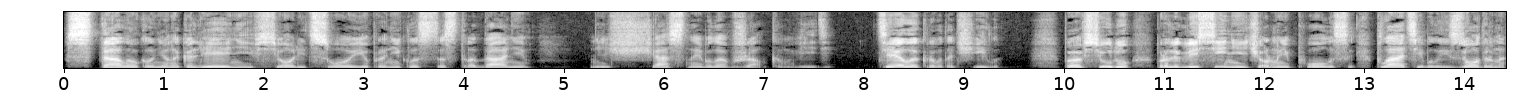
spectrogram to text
встала около нее на колени, и все лицо ее проникло с состраданием. Несчастная была в жалком виде, тело кровоточило, Повсюду пролегли синие и черные полосы, платье было изодрано,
